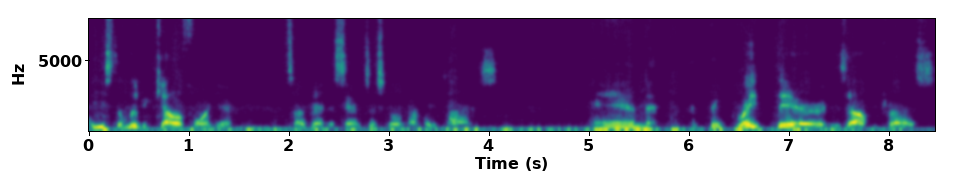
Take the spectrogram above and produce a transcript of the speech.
I used to live in California, so I've been to San Francisco a number of times. And I think right there is Alcatraz.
